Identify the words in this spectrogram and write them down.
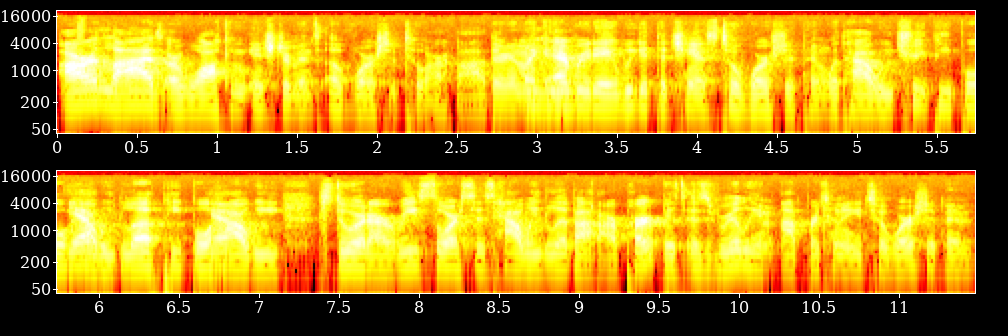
our lives are walking instruments of worship to our Father. And like mm-hmm. every day we get the chance to worship Him with how we treat people, yep. how we love people, yep. how we steward our resources, how we live out our purpose is really an opportunity to worship Him.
